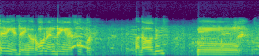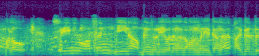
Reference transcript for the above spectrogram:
சரிங்க சரிங்க. ரொம்ப நன்றிங்கண்ணே. சூப்பர். அதாவது ஹலோ ஸ்ரீனிவாசன் மீனா அப்படின்னு சொல்லி ஒருத்தங்க கமெண்ட் பண்ணியிருக்காங்க. அதுக்கடுத்து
